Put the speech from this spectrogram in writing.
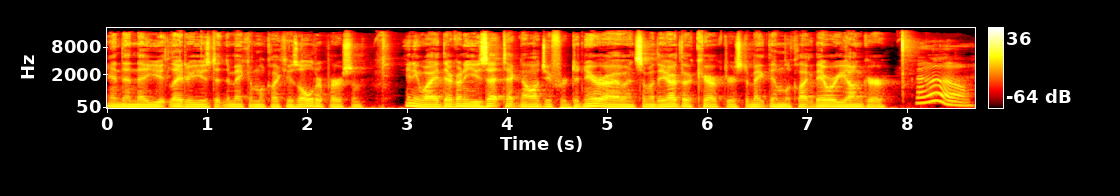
And then they later used it to make him look like he was an older person. Anyway, they're going to use that technology for De Niro and some of the other characters to make them look like they were younger. Oh,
